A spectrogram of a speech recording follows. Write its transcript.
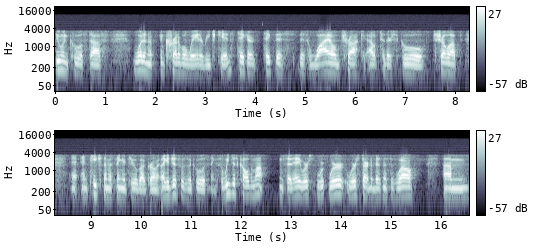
doing cool stuff what an incredible way to reach kids. Take a take this this wild truck out to their school, show up, and, and teach them a thing or two about growing. Like it just was the coolest thing. So we just called them up and said, "Hey, we're we're we're starting a business as well. Um,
